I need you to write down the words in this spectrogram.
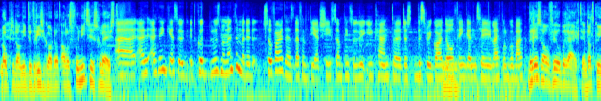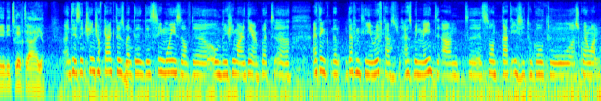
loop je dan niet het risico dat alles voor niets is geweest? Uh, I, I think yes, it could lose momentum, but it, so far it has definitely achieved something. So you can't uh, just disregard the whole thing and say life will go back. Er is al veel bereikt en dat kun je niet terugdraaien. Uh, there's a change of characters, but the, the same ways of the old regime are there. But uh, I think that definitely a rift has, has been made, and uh, it's not that easy to go to uh, square one.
